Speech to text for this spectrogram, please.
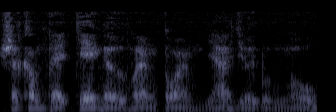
sẽ không thể chế ngự hoàn toàn giả dưỡi buồn ngủ.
